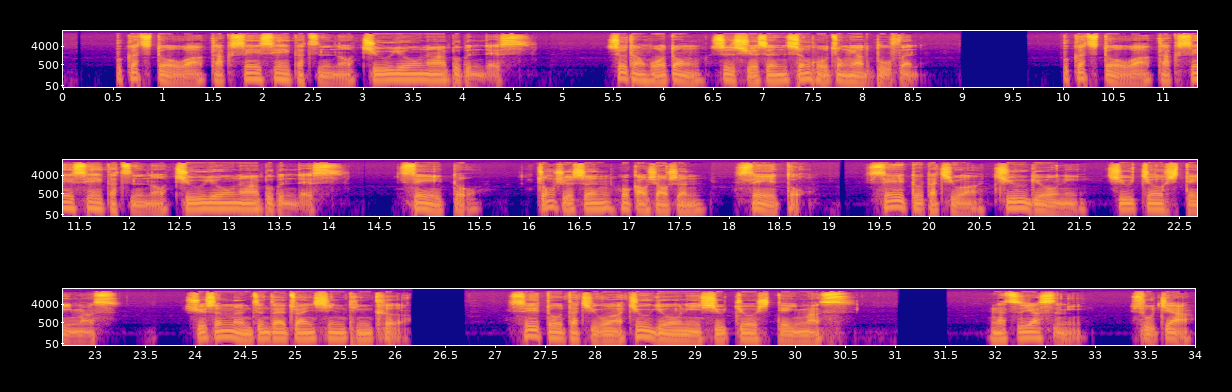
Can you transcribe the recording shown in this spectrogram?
部活動は学生生活の重要な部分です。社團活動是學生生活重要的部分。部活動は学生生活の重要な部分です。生徒、中學生或高校生、生徒。生徒たちは授業に集中しています。學生們正在專心聽課。 生徒たちは授業に集中しています。夏休み、暑假、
